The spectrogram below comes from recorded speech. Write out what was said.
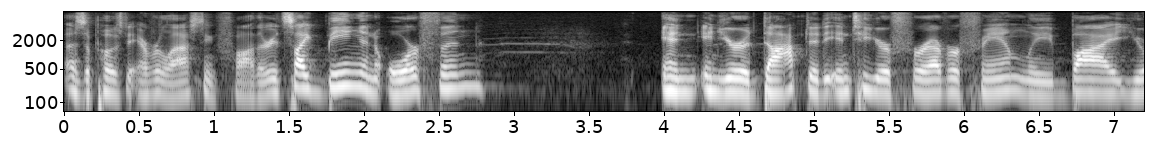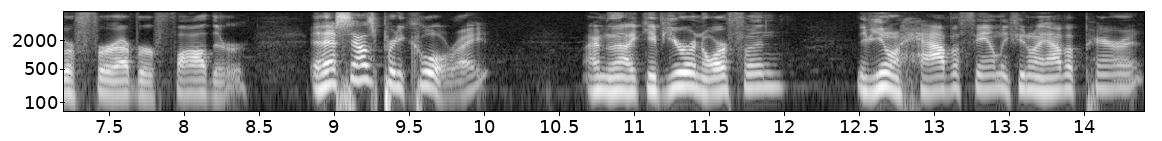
as opposed to everlasting father. It's like being an orphan and, and you're adopted into your forever family by your forever father. And that sounds pretty cool, right? I mean, like if you're an orphan if you don't have a family, if you don't have a parent,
